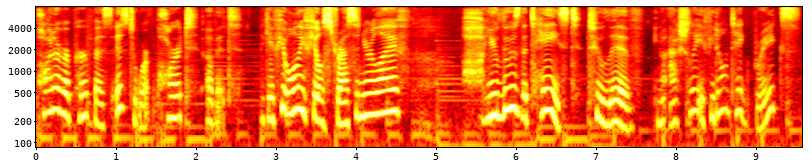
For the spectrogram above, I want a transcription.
Part of our purpose is to work, part of it. Like if you only feel stress in your life, you lose the taste to live. You know, actually, if you don't take breaks,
